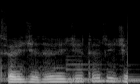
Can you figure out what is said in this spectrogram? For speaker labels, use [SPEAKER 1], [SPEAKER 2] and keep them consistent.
[SPEAKER 1] Tırıcı tırıcı tırıcı.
